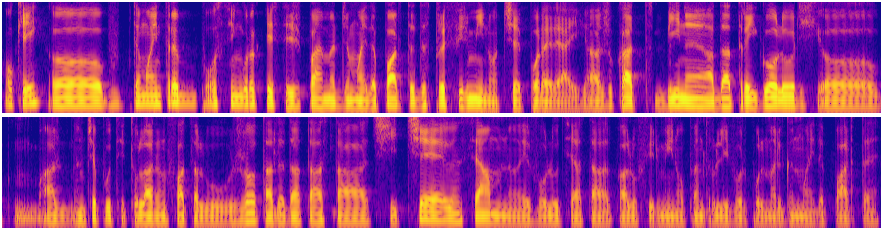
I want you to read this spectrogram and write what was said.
Ok, uh, te mai întreb o singură chestie și pe aia mergem mai departe despre Firmino. Ce părere ai? A jucat bine, a dat trei goluri, uh, a început titular în fața lui Jota de data asta și ce înseamnă evoluția asta a lui Firmino pentru Liverpool mergând mai departe?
